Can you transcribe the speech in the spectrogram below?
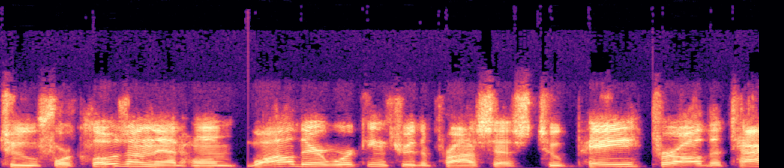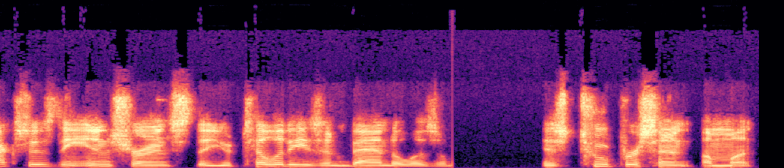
to foreclose on that home while they're working through the process to pay for all the taxes, the insurance, the utilities, and vandalism is 2% a month.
